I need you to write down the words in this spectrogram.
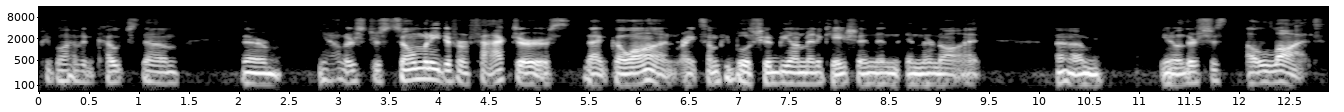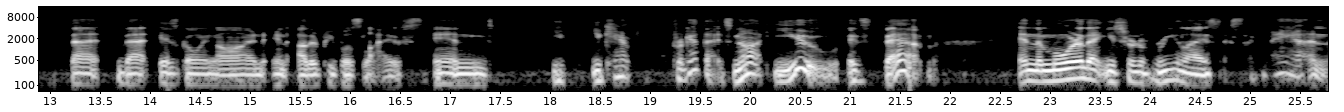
People haven't coached them. They're you know, there's just so many different factors that go on, right? Some people should be on medication and, and they're not. Um, you know, there's just a lot that that is going on in other people's lives. And you can't forget that. It's not you, it's them. And the more that you sort of realize it's like, man,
